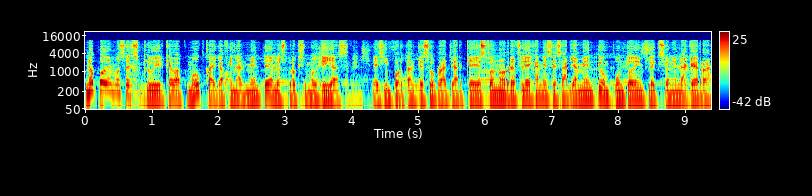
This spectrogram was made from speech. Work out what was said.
No podemos excluir que Bakhmut caiga finalmente en los próximos días. Es importante subrayar que esto no refleja necesariamente un punto de inflexión en la guerra.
